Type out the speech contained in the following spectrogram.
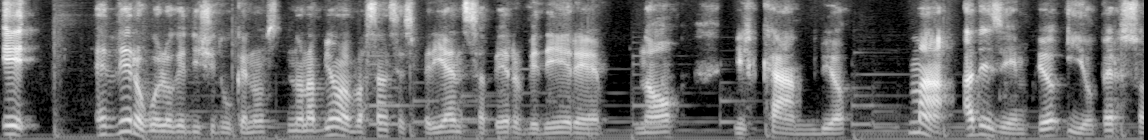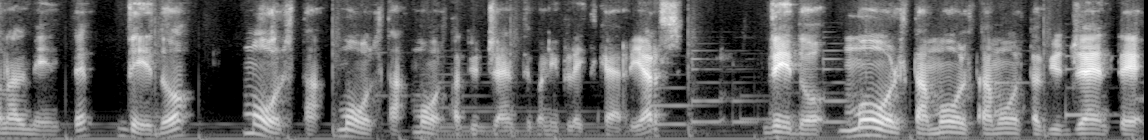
E è vero quello che dici tu, che non, non abbiamo abbastanza esperienza per vedere no, il cambio, ma ad esempio io personalmente vedo molta, molta, molta più gente con i plate carriers, vedo molta, molta, molta più gente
